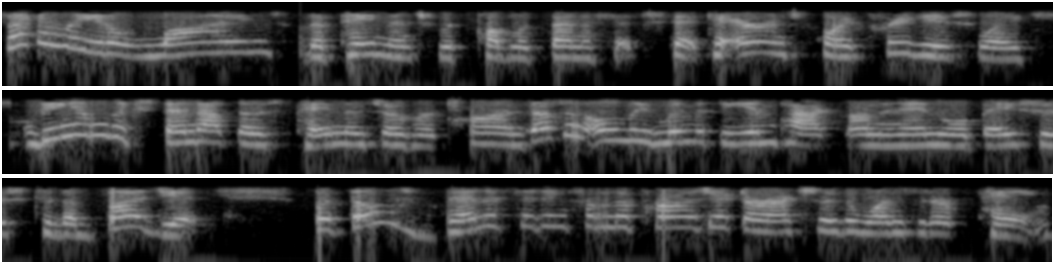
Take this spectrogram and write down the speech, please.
Secondly, it aligns the payments with public benefits. To, Aaron's point previously, being able to extend out those payments over time doesn't only limit the impact on an annual basis to the budget, but those benefiting from the project are actually the ones that are paying.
